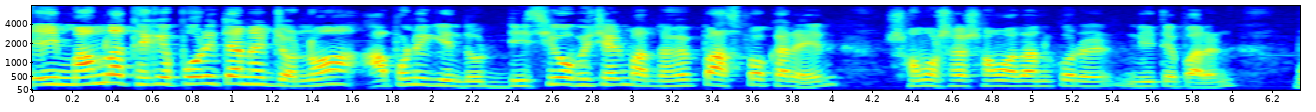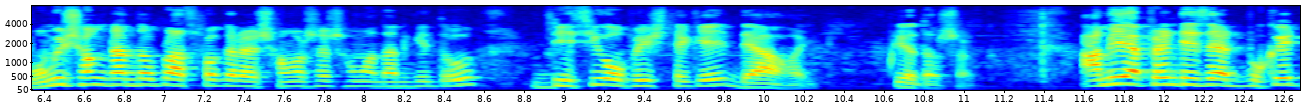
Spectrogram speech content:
এই মামলা থেকে পরিত্রাণের জন্য আপনি কিন্তু ডিসি অফিসের মাধ্যমে পাঁচ প্রকারের সমস্যার সমাধান করে নিতে পারেন। ভূমি সংক্রান্ত পাঁচ প্রকারের সমস্যার সমাধান কিন্তু ডিসি অফিস থেকে দেওয়া হয়, প্রিয় দর্শক। আমি অ্যাপ্রেন্টিস অ্যাডভোকেট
